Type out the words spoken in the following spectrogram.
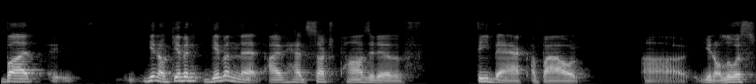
but you know, given given that I've had such positive feedback about uh, you know, Lewis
